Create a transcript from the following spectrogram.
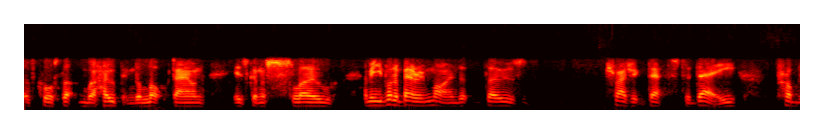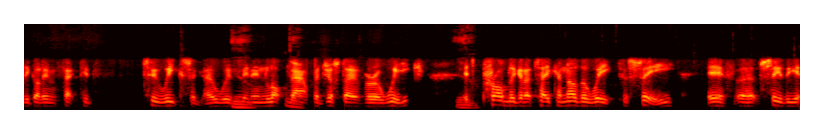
of course, that we're hoping the lockdown is going to slow. I mean, you've got to bear in mind that those tragic deaths today probably got infected two weeks ago. We've yeah. been in lockdown yeah. for just over a week. Yeah. It's probably going to take another week to see if uh, see the,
